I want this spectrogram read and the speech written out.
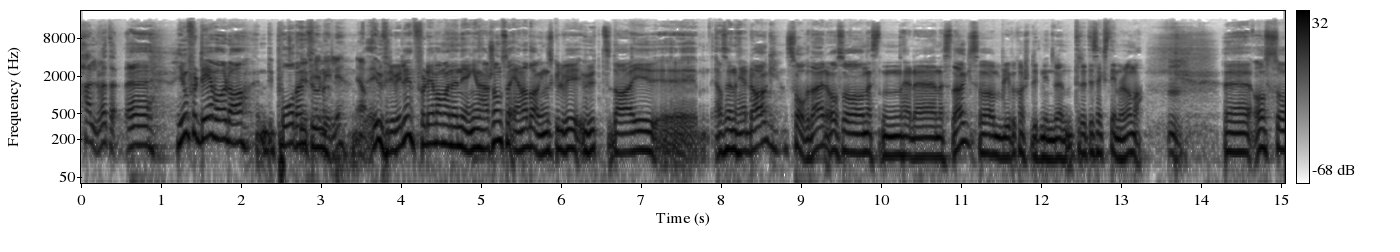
Helvete. Eh, jo, for det var da på den turen Ufrivillig, ja. Ufrivillig, for det var med den gjengen her, sånn, så en av dagene skulle vi ut da i eh, altså en hel dag, sove der, og så nesten hele neste dag. Så blir det kanskje litt mindre enn 36 timer. eller noe, Da. Mm. Eh, og så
